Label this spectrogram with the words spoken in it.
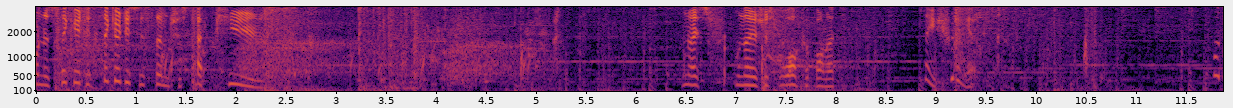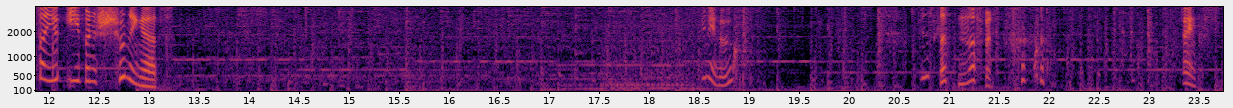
When the security security system just appears. When I, just, when I just walk upon it. What are you shooting at? What are you even shooting at? Anywho. Just let nothing. Thanks.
